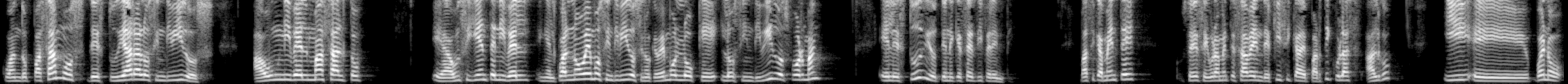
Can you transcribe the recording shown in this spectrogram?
cuando pasamos de estudiar a los individuos a un nivel más alto, eh, a un siguiente nivel en el cual no vemos individuos, sino que vemos lo que los individuos forman, el estudio tiene que ser diferente. Básicamente, ustedes seguramente saben de física de partículas algo, y eh, bueno,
